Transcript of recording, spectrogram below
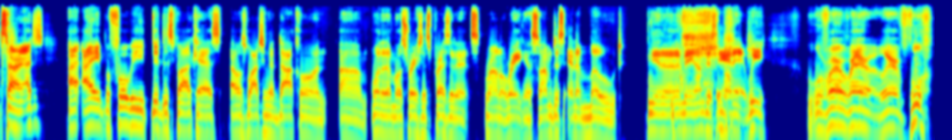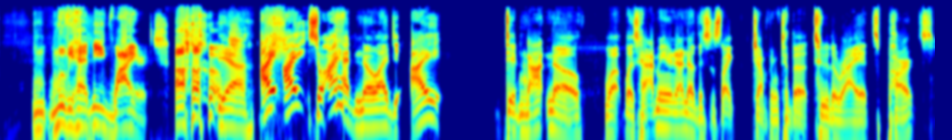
sorry, I just I, I before we did this podcast, I was watching a doc on um one of the most racist presidents, Ronald Reagan. So I'm just in a mode. You know what I mean? I'm just in it. We we're we're we're whew, movie had me wired. Um, yeah, I, I, so I had no idea. I did not know what was happening. And I know this is like jumping to the to the riots parts,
